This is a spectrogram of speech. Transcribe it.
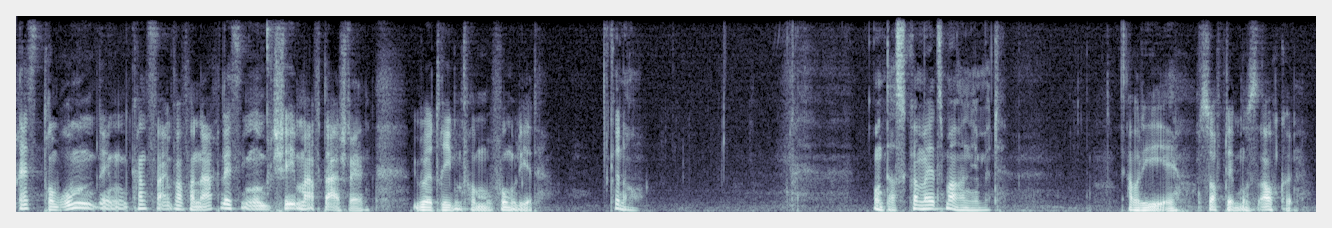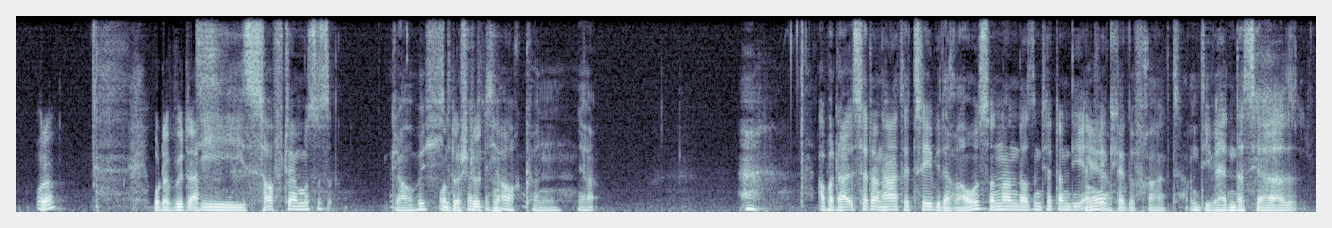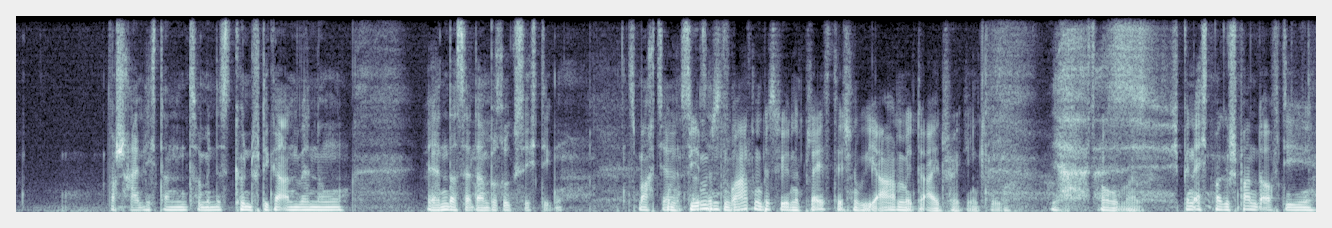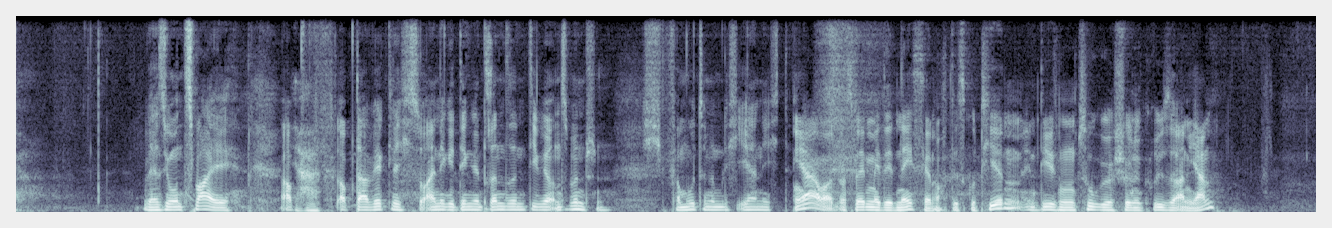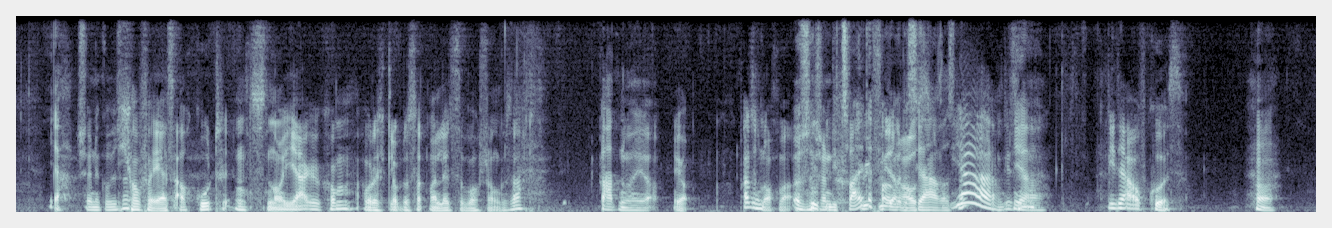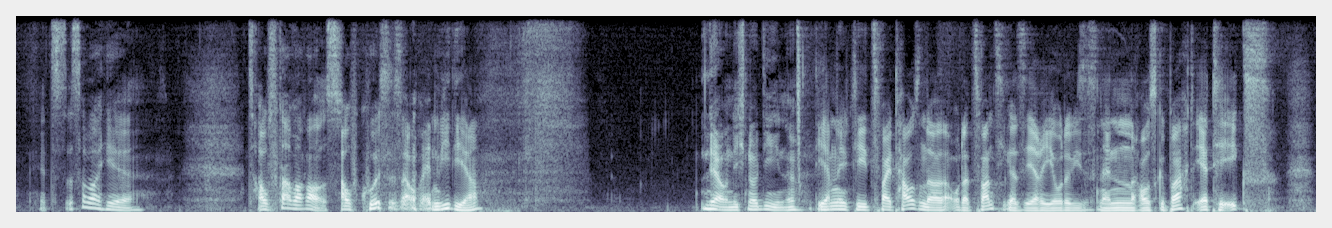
Rest drumherum, den kannst du einfach vernachlässigen und schemenhaft darstellen. Übertrieben form- formuliert. Genau. Und das können wir jetzt machen hiermit. Aber die Software muss es auch können, oder? Oder wird das. Die Software muss es, glaube ich, Unterstützen. auch können, ja. Aber da ist ja dann HTC wieder raus, sondern da sind ja dann die Ja. Entwickler gefragt. Und die werden das ja wahrscheinlich dann zumindest künftige Anwendungen werden das ja dann berücksichtigen. Das macht ja, und ja wir müssen sinnvoll. warten, bis wir eine PlayStation VR mit Eye-Tracking kriegen. Ja, das, Oh ich bin echt mal gespannt auf die Version 2. Ob, Ja. ob da wirklich so einige Dinge drin sind, die wir uns wünschen. Ich vermute nämlich eher nicht. Ja, aber das werden wir demnächst ja noch diskutieren. In diesem Zuge schöne Grüße an Jan. Ja, schöne Grüße. Ich hoffe, er ist auch gut ins neue Jahr gekommen. Aber ich glaube, das hat man letzte Woche schon gesagt. Hatten wir ja. Ja. Also nochmal. Das ist schon die zweite Folge des. Jahres. Ne? Ja, wir sind Ja. wieder auf Kurs. Hm. Jetzt ist aber hier. Jetzt du aber raus. Auf Kurs ist auch Nvidia. Ja, und nicht nur die, ne? Die haben nämlich die 2000er oder 20er Serie oder wie sie es nennen rausgebracht. RTX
